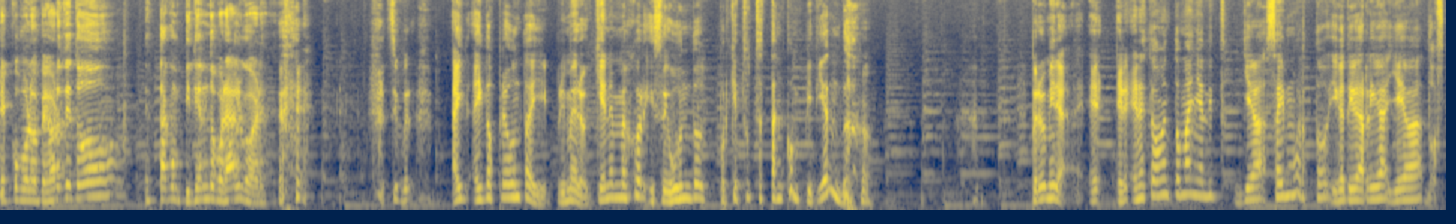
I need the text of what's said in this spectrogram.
Es como lo peor de todo, está compitiendo por algo ahora. Sí, pero hay, hay dos preguntas ahí. Primero, ¿quién es mejor? Y segundo, ¿por qué estos están compitiendo? Pero mira, en, en este momento Mañalit lleva 6 muertos y Katy Barriga lleva 2.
